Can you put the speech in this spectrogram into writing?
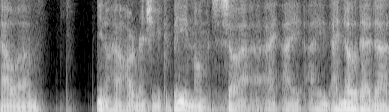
how um, you know how heart wrenching it could be in moments. So I I I, I, know that. Uh,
